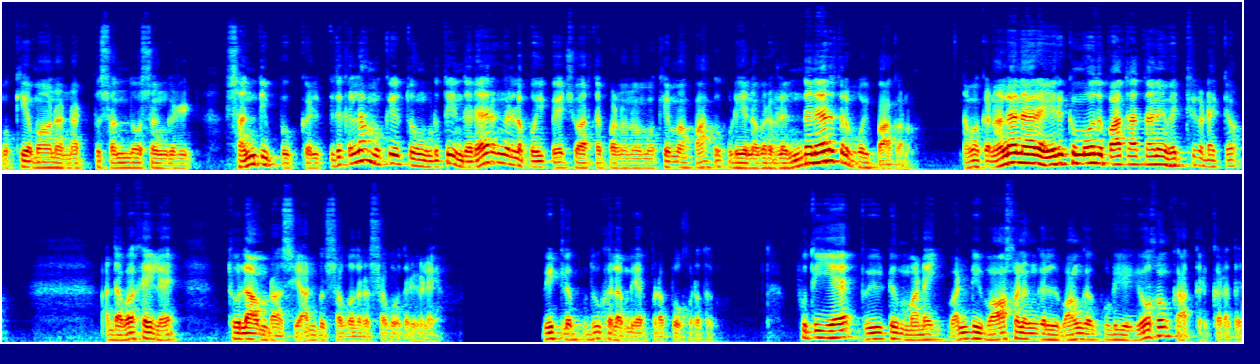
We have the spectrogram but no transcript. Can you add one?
முக்கியமான நட்பு சந்தோஷங்கள் சந்திப்புகள் இதுக்கெல்லாம் முக்கியத்துவம் கொடுத்து இந்த நேரங்களில் போய் பேச்சுவார்த்தை பண்ணணும் முக்கியமாக பார்க்கக்கூடிய நபர்கள் இந்த நேரத்தில் போய் பார்க்கணும். நமக்கு நல்ல நேரம் இருக்கும்போது பார்த்தா தானே வெற்றி கிடைக்கும். அந்த வகையில் துலாம் ராசி அன்பு சகோதர சகோதரிகளே வீட்டில் குதூகலம் ஏற்பட போகிறது. புதிய வீடு மனை வண்டி வாகனங்கள் வாங்கக்கூடிய யோகம் காத்திருக்கிறது.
